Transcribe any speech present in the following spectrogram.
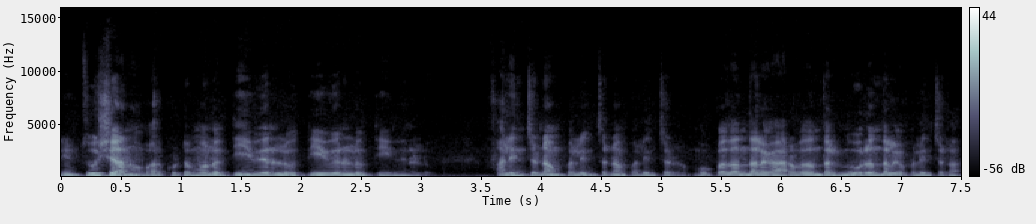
నేను చూశాను. వారి కుటుంబంలో దీవెనలు దీవెనలు దీవెనలు. ఫలించడం ఫలించడం ఫలించడం. ముప్పదందలుగా అరవదందలు నూరందలుగా ఫలించడం.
